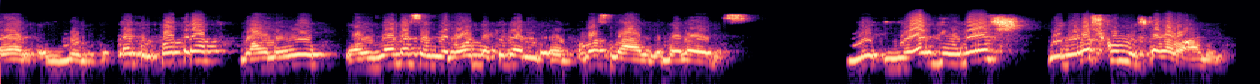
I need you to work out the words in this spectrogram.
المنتج. كانت الفترة يعني إيه؟ يعني زي مثلا زي ما قلنا كده في مصنع الملابس. يودي قماش والقماش كله يشتغلوا عليه.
